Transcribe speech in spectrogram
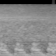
I'm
